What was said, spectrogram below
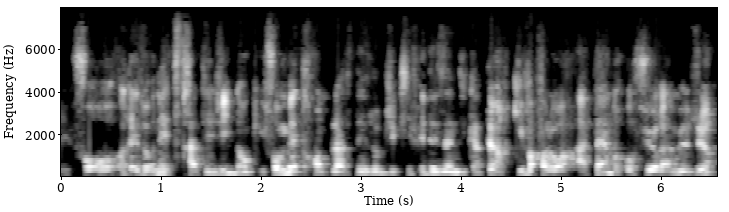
il faut raisonner stratégie. Donc, il faut mettre en place des objectifs et des indicateurs qu'il va falloir atteindre au fur et à mesure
